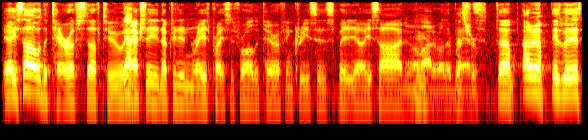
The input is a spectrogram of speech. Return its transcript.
Yeah, you saw it with the tariff stuff too. Yeah. And actually, Neptune didn't raise prices for all the tariff increases, but you know you saw it in a mm, lot of other brands. That's true. So I don't know. Is what it is.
